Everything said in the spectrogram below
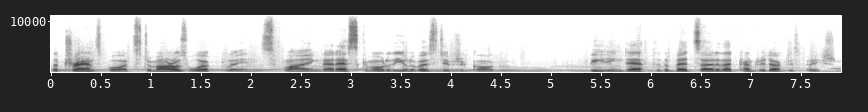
The transports, tomorrow's work planes, flying that Eskimo to the University of Chicago, beating death to the bedside of that country doctor's patient.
